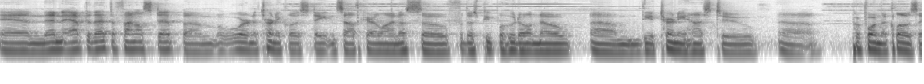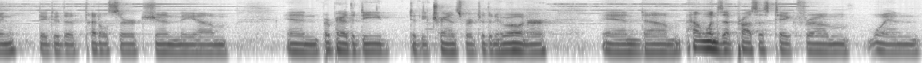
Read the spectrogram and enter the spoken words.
And then after that, the final step, um, we're an attorney closed state in South Carolina. So for those people who don't know, um, the attorney has to uh, perform the closing. They do the title search and the um, and prepare the deed to be transferred to the new owner. And um, how long does that process take from when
